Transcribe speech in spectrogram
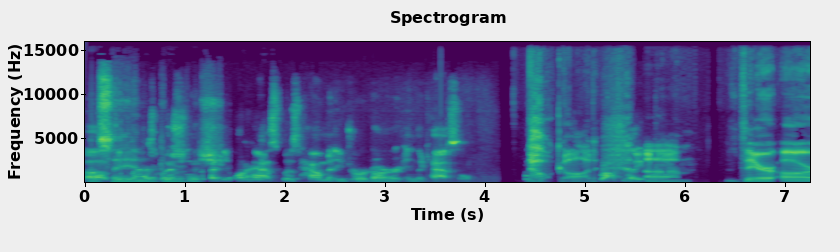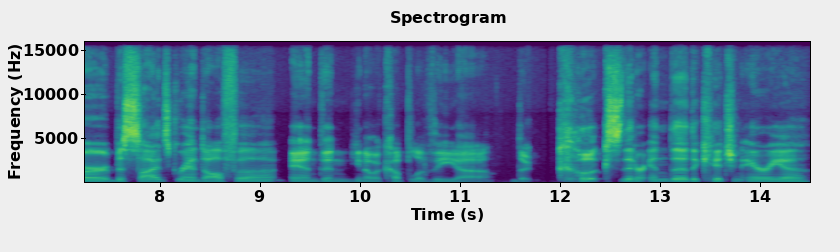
Uh, I'll the say in last question Dwarvish. I did want to ask was how many Drogar are in the castle, oh god. roughly. Um there are besides Grandolpha and then, you know, a couple of the uh the cooks that are in the the kitchen area.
